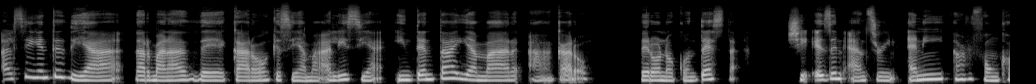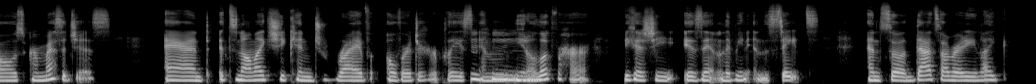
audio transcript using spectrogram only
Al siguiente día, la hermana de Caro, que se llama Alicia, intenta llamar a Caro, pero no contesta. She isn't answering any of her phone calls or messages. And it's not like she can drive over to her place and, you know, Mhm. look for her because she isn't living in the States. And so that's already like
